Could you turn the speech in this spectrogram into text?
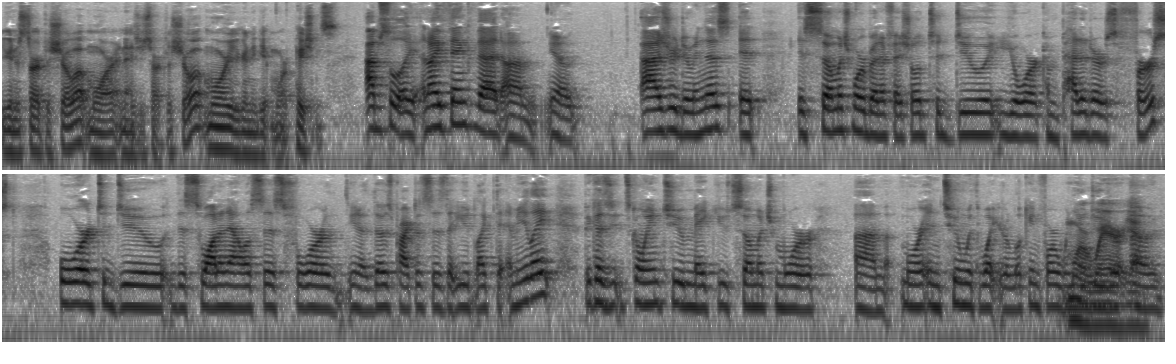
you're going to start to show up more. And as you start to show up more, you're going to get more patients. Absolutely. And I think that, um, you know, as you're doing this, it is so much more beneficial to do your competitors first or to do the SWOT analysis for, you know, those practices that you'd like to emulate because it's going to make you so much more um, more in tune with what you're looking for when More you do aware, your yeah. own.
